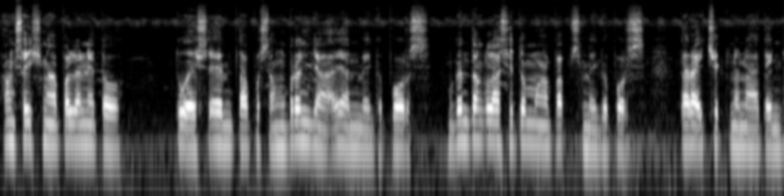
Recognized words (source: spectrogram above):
Ang size nga pala nito, 2SM. Tapos ang brand niya, ayan, Megaforce. Magandang klase ito mga paps, Megaforce. Tara, i-check na natin.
